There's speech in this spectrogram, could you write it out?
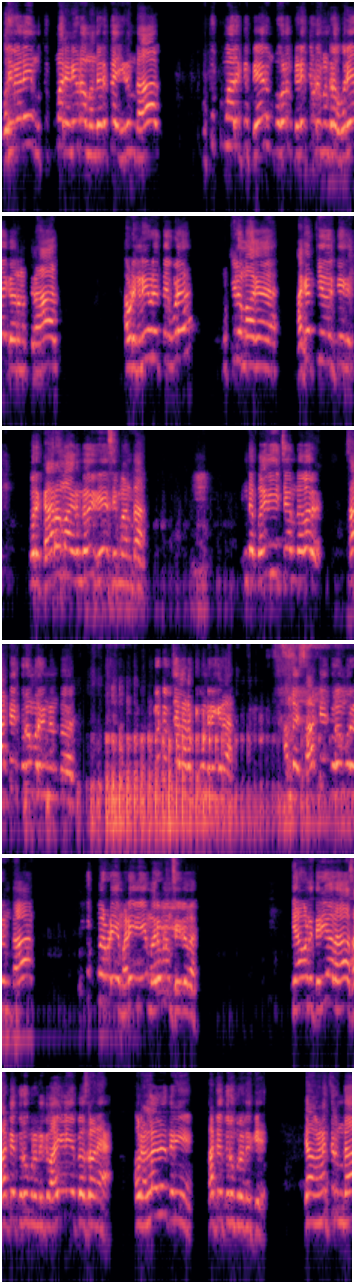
ஒருவேளை முத்துக்குமார் நினைவிடம் அந்த இடத்துல இருந்தால் முத்துக்குமாருக்கு பேரும் புகழும் கிடைத்துவிடும் என்ற ஒரே காரணத்தினால் அவருடைய நினைவிடத்தை கூட முற்றிலுமாக அகற்றியதற்கு ஒரு காரணமாக இருந்தது இதே சீமான் தான். இந்த பகுதியைச் சேர்ந்தவர் சாட்டை துறைமுருகன் என்பவர் யூடியூப் சேனல் நடத்தி கொண்டிருக்கிறார். அந்த சாட்டை குருமுருகன் தான் முத்துக்குமாருடைய மனைவியை மறுமணம் செய்தவர். ஏன் அவனுக்கு தெரியாதா? சாட்டை துறைமுருகனுக்கு வாயிலேயே பேசுறானே. அவர் நல்லாவே தெரியும் சாட்டை துறைமுருகனுக்கு ஏன் நினைச்சிருந்தா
